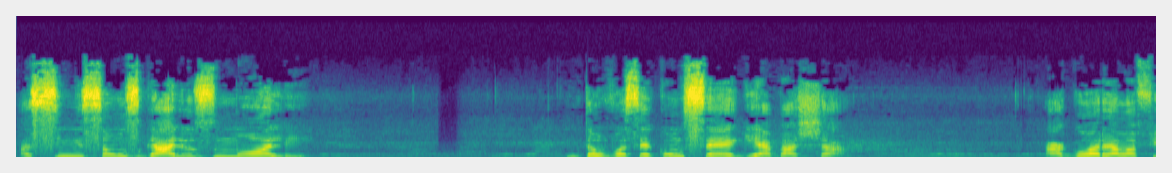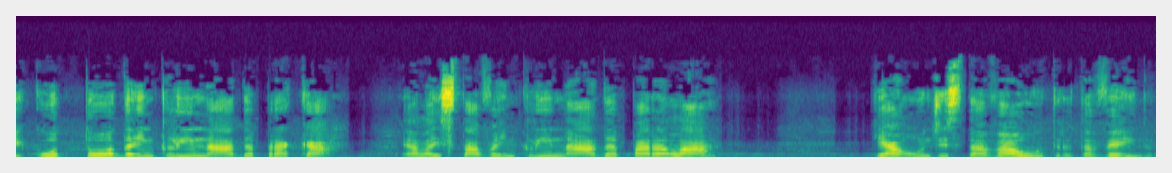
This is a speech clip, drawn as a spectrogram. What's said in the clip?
assim são os galhos mole. Então você consegue abaixar. Agora ela ficou toda inclinada para cá. Ela estava inclinada para lá, que é onde estava a outra, tá vendo?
